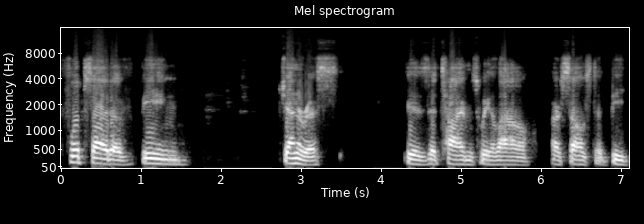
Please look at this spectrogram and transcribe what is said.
flip side of being generous is at times we allow ourselves to be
